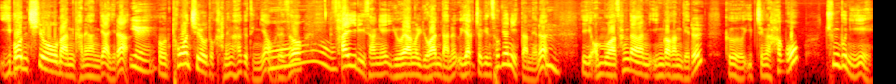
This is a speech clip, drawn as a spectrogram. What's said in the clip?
입원 치료만 가능한 게 아니라 예. 어, 통원 치료도 가능하거든요. 그래서 오. 4일 이상의 요양을 요한다는 의학적인 소견이 있다면은 음. 이 업무와 상당한 인과관계를 그 입증을 하고 충분히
